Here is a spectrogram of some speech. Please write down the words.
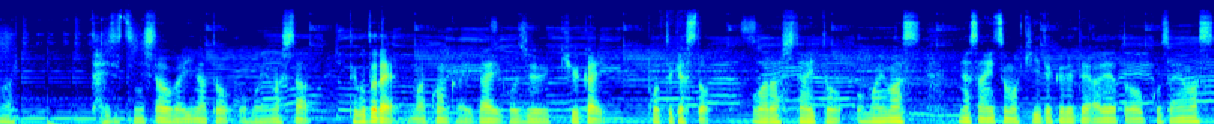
まあ、大切にした方がいいなと思いました。ということで、まあ、今回第59回、ポッドキャスト終わらしたいと思います。皆さんいつも聞いてくれてありがとうございます。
